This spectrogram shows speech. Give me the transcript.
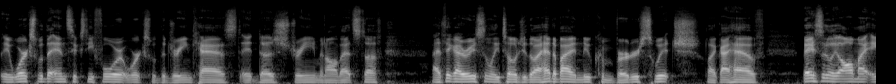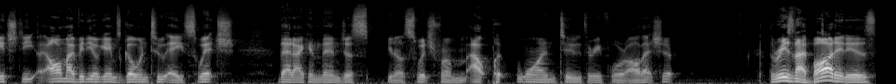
it works with the N64. It works with the Dreamcast. It does stream and all that stuff. I think I recently told you though I had to buy a new converter switch. Like I have basically all my HD, all my video games go into a switch that I can then just you know switch from output one, two, three, four, all that shit. The reason I bought it is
